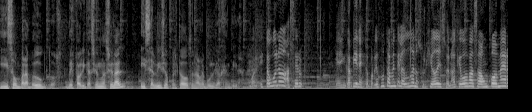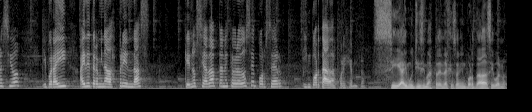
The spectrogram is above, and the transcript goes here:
y son para productos de fabricación nacional y servicios prestados en la República Argentina. Bueno, está bueno hacer hincapié en esto, porque justamente la duda nos surgió de eso, ¿no? Que vos vas a un comercio y por ahí hay determinadas prendas que no se adaptan a este hora 12 por ser importadas, por ejemplo. Sí, hay muchísimas prendas que son importadas y bueno,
